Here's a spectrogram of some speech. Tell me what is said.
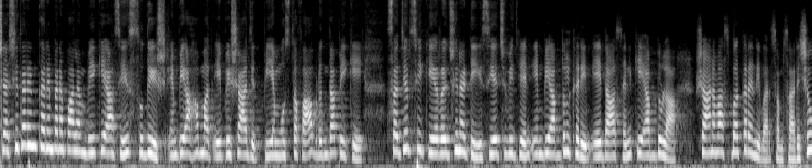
Sasidharan Karimbanapalam V K Azeez Sudheesh M P Ahammed A P Shajid P M Musthafa Vrinda P K Sajir C K Rejina T C H Vijayan M P Abdul Kareem A Dasan K Abdulla Shanavas Bakker എന്നിവർ സംസാരിച്ചു.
